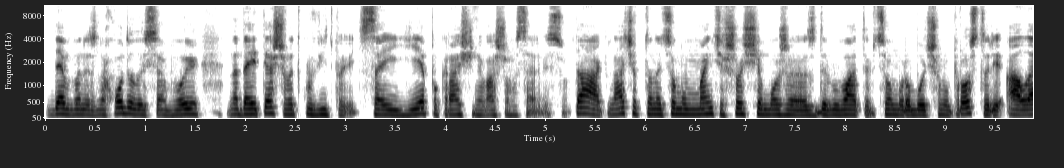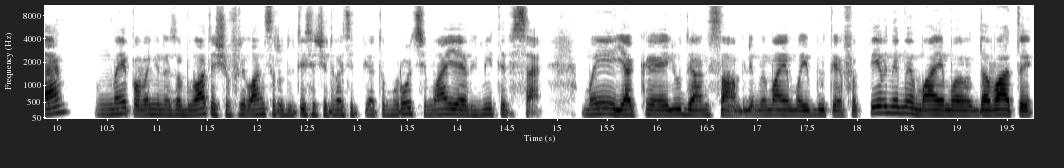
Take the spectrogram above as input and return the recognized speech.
де б ви не знаходилися, ви надаєте швидку відповідь. Це і є покращення вашого сервісу. Так, начебто на цьому моменті що ще може здивувати в цьому робочому просторі, але. Ми повинні не забувати, що фрілансер у 2025 році має вміти все. Ми, як е, люди ансамблі, ми маємо і бути ефективними, маємо давати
